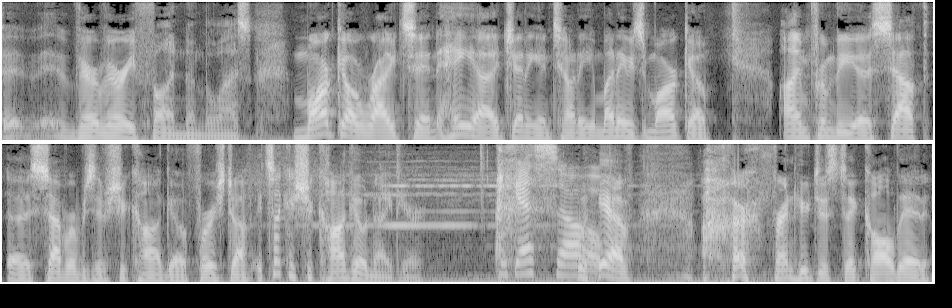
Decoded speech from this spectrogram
uh, very very fun nonetheless marco writes in hey uh, jenny and tony my name is marco i'm from the uh, south uh, suburbs of chicago first off it's like a chicago night here I guess so. we have our friend who just uh, called in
